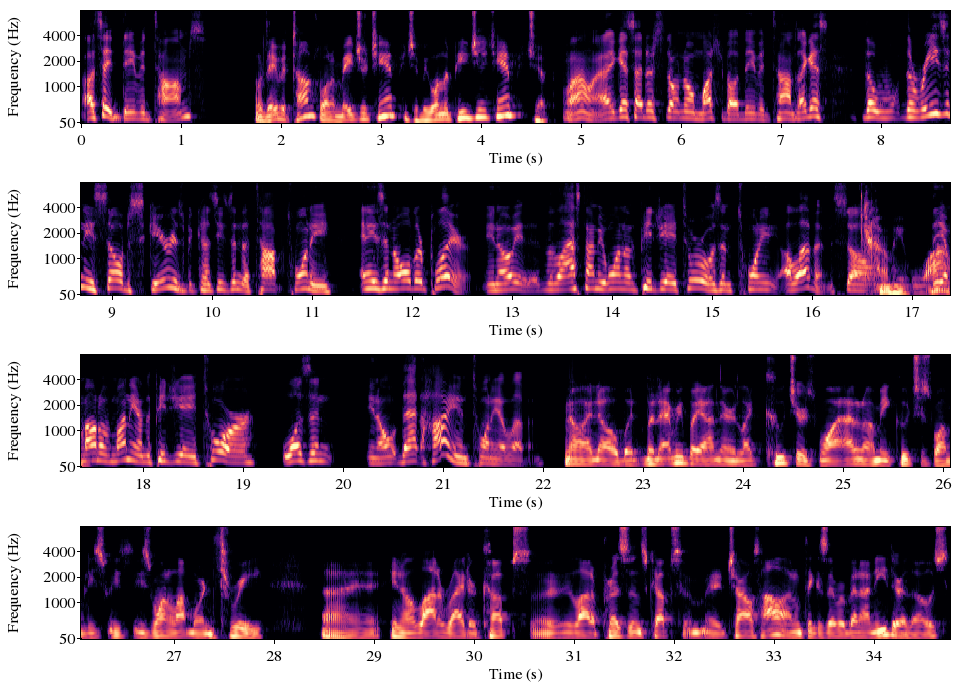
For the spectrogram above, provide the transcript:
I'd say David Toms. Well, David Tom's won a major championship. He won the PGA Championship. Wow, I guess I just don't know much about David Toms. I guess the the reason he's so obscure is because he's in the top 20 and he's an older player. You know, the last time he won on the PGA Tour was in 2011. So I mean, wow. the amount of money on the PGA Tour wasn't, you know, that high in 2011. No, I know, but but everybody on there, like Kuchar's won. I don't know how many Kuchar's won, but he's he's, he's won a lot more than three. uh, you know, a lot of Ryder Cups, uh, a lot of Presidents Cups. Um, Charles Howell, I don't think has ever been on either of those.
